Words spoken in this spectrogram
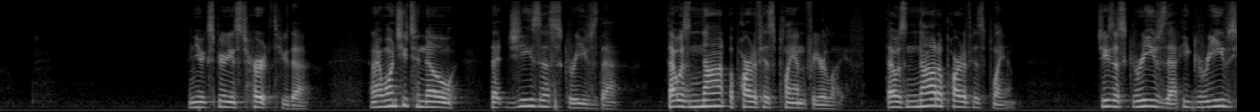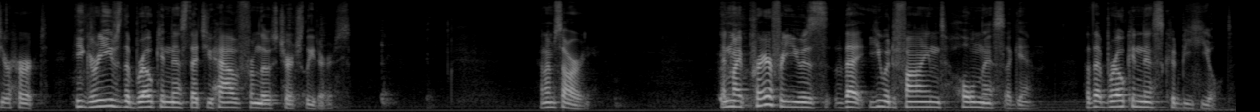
And you experienced hurt through that. And I want you to know that Jesus grieves that. That was not a part of his plan for your life. That was not a part of his plan. Jesus grieves that. He grieves your hurt. He grieves the brokenness that you have from those church leaders and I'm sorry. And my prayer for you is that you would find wholeness again, that that brokenness could be healed.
